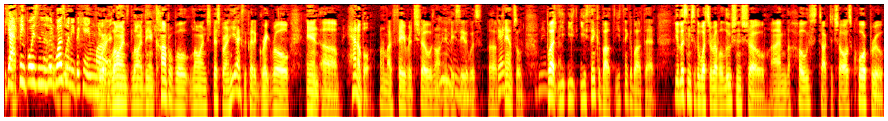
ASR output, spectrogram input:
yeah, I think Boys in the Hood was when he became Lawrence. Lawrence, Lawrence, the incomparable Laurence Fishburne. He actually played a great role in um, Hannibal, one of my favorite shows on NBC that was uh, canceled. But you, you, you think about you think about that. You listen to the What's Your Revolution show. I'm the host, Dr. Charles Corprew,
